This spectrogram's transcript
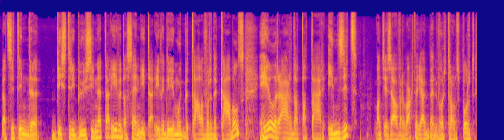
Dat zit in de distributienettarieven. Dat zijn die tarieven die je moet betalen voor de kabels. Heel raar dat dat daarin zit. Want je zou verwachten, ja, ik ben voor transport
